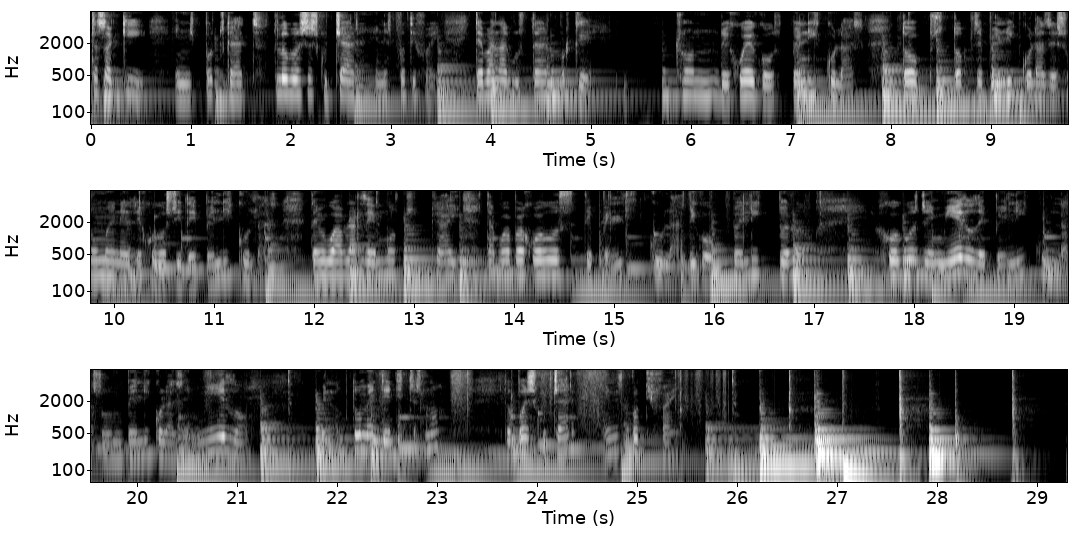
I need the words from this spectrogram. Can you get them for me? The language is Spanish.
estás aquí en mis podcasts, tú lo vas a escuchar en Spotify. Te van a gustar porque son de juegos, películas, tops, tops de películas, resúmenes de juegos y de películas. También voy a hablar de mods que hay. También voy a hablar de juegos de películas, digo, peli, pero juegos de miedo de películas o películas de miedo. Bueno, tú me entendiste, ¿no? Lo puedes escuchar en Spotify.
